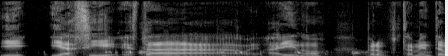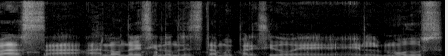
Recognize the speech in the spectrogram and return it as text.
Y, y así está ahí, ¿no? Pero pues, también te vas a, a Londres y en Londres está muy parecido eh, el modus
